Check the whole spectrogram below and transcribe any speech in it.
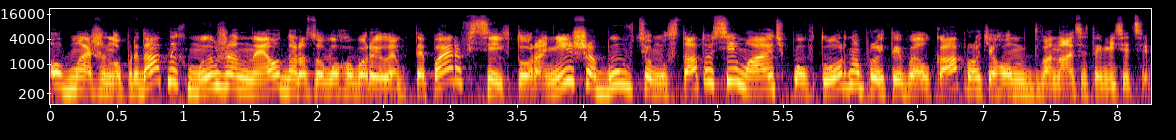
обмежено придатних ми вже неодноразово говорили. Тепер всі, хто раніше був в цьому статусі, мають повторно пройти ВЛК протягом 12 місяців.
